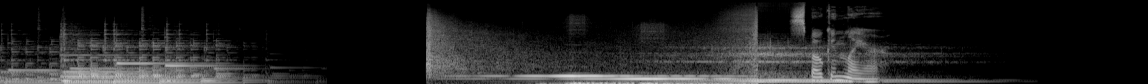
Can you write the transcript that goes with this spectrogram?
Spoken Layer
